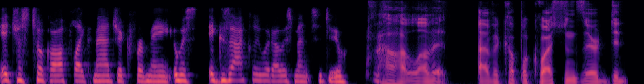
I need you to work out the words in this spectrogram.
it just took off like magic for me. It was exactly what I was meant to do. Oh, I love it. I have a couple questions there. Did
